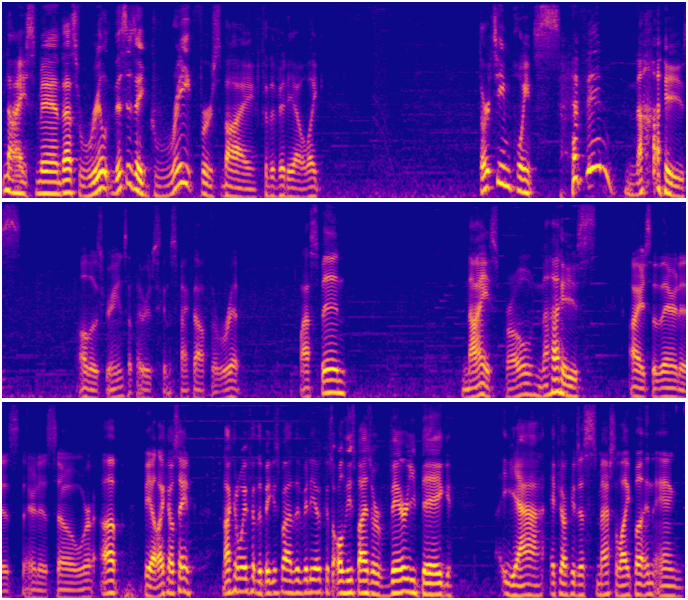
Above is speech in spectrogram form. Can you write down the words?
Nice, man. That's real. This is a great first buy for the video. Like, 13.7? Nice. All those greens. I thought we were just going to smack that off the rip. Last spin. Nice, bro. Nice. Alright, so there it is. There it is. So we're up. But yeah, like I was saying, not going to wait for the biggest buy of the video because all these buys are very big. Yeah, if y'all could just smash the like button and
